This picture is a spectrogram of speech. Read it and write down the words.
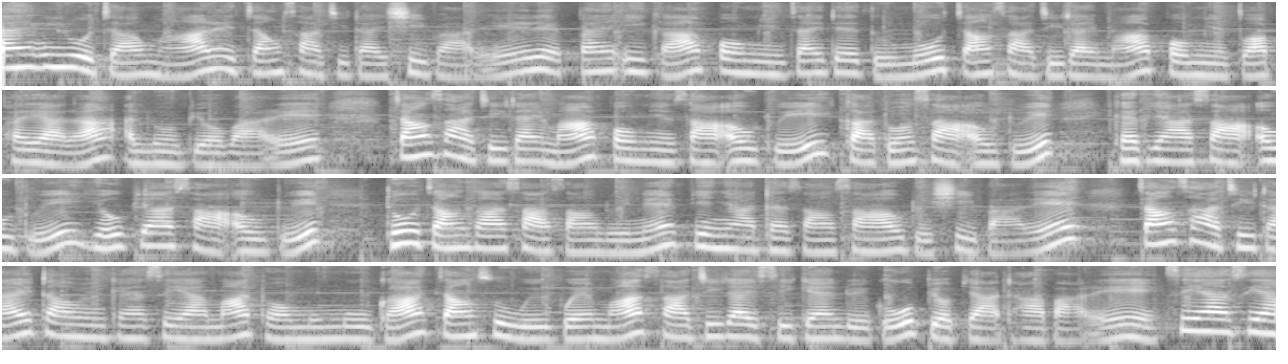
ပန်းဤတို့ကျောင်းမှာတဲ့ကျောင်းစာကြီးတိုက်ရှိပါတယ်တဲ့ပန်းဤကပုံမြင်ကြိုက်တဲ့သူမို့ကျောင်းစာကြီးတိုက်မှာပုံမြင်သွားဖတ်ရတာအလွန်ပြောပါတယ်ကျောင်းစာကြီးတိုက်မှာပုံမြင်စာအုပ်တွေကာတွန်းစာအုပ်တွေကြပြာစာအုပ်တွေရုပ်ပြစာအုပ်တွေ တို့ကျောင်းသားစာဆောင်တွေနဲ့ပညာတတ်ဆောင်စာအုပ်တွေရှိပါတယ်။ကျောင်းစာကြီးတိုက်တာဝန်ခံဆရာမဒေါ်မူမူကကျောင်းစုဝေးပွဲမှာစာကြီးတိုက်စည်းကမ်းတွေကိုပြောပြထားပါတယ်။ဆရာဆရာ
